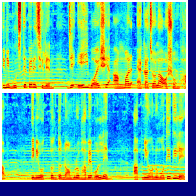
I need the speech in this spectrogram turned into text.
তিনি বুঝতে পেরেছিলেন যে এই বয়সে আম্মার একা চলা অসম্ভব। তিনি অত্যন্ত নম্রভাবে বললেন, আপনি অনুমতি দিলে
